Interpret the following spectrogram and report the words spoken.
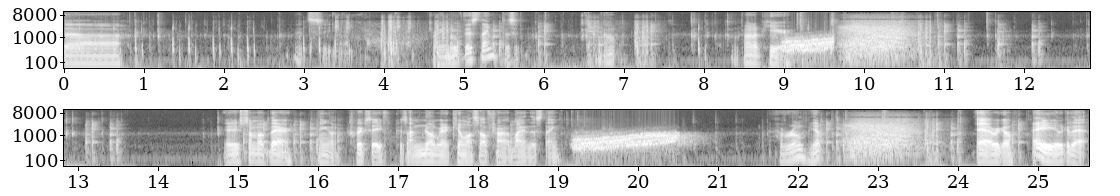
Uh, let's see. Can we move this thing? Does it? No. What about up here? There's something up there. Hang on, quick save, because I know I'm gonna kill myself trying to land this thing. Have room? Yep. Yeah, there we go. Hey, look at that.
